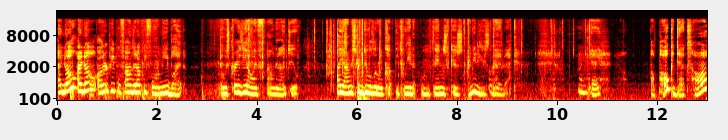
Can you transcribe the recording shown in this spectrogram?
I know, I know, other people found it out before me, but it was crazy how I found it out too. Oh yeah, I'm just gonna do a little cut between um, things because I need to use the okay. back. Okay. A Pokedex, huh?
